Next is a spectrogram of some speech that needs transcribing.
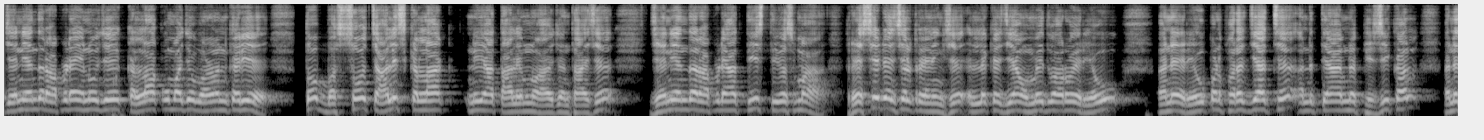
જેની અંદર આપણે એનું જે કલાકોમાં જો વર્ણન કરીએ તો બસો ચાલીસ કલાકની આ તાલીમનું આયોજન થાય છે. જેની અંદર આપણે આ ત્રીસ દિવસમાં રેસિડેન્શિયલ ટ્રેનિંગ છે. એટલે કે જ્યાં ઉમેદવારોએ રહેવું અને રહેવું પણ ફરજિયાત છે અને ત્યાં એમને ફિઝિકલ અને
